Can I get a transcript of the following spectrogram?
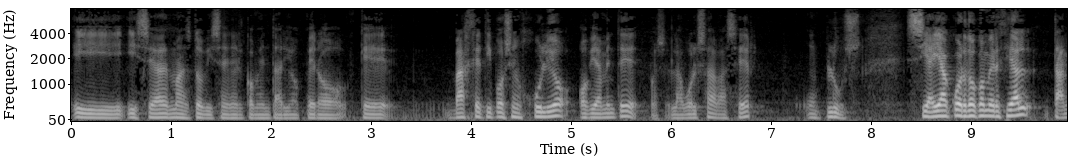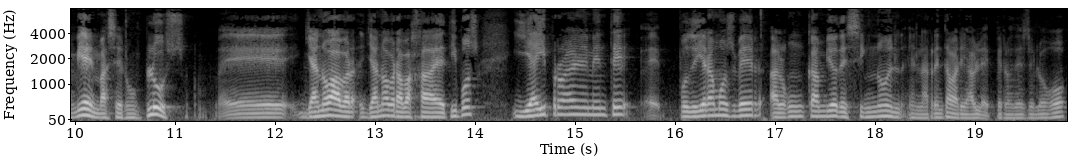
y, y sea más Dobis en el comentario, pero que baje tipos en julio, obviamente, pues la bolsa va a ser un plus. Si hay acuerdo comercial, también va a ser un plus. Eh, ya, no habrá, ya no habrá bajada de tipos y ahí probablemente eh, pudiéramos ver algún cambio de signo en, en la renta variable. Pero desde luego,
